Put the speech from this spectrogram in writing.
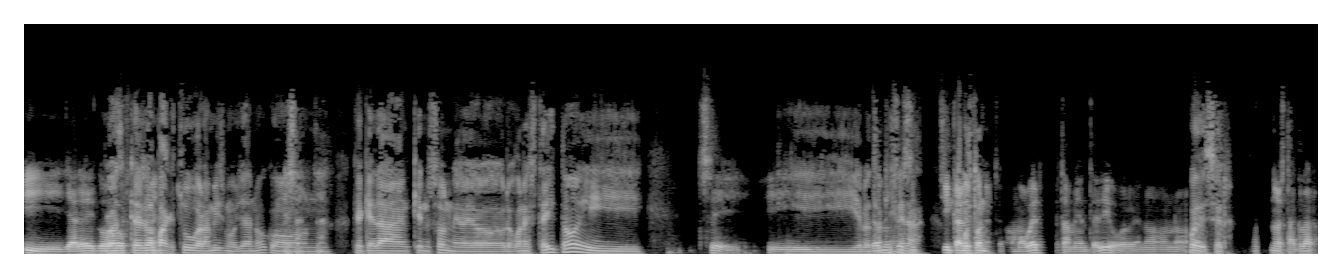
Y Jared Pues Goff. que es la Pac 2 ahora mismo ya, ¿no? Con Exacto. que quedan quiénes son Eh, Oregon State, ¿no? Y, Sí, y. y el otro no sé era. si California se va a mover, también te digo, no, no, Puede ser. no está claro.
